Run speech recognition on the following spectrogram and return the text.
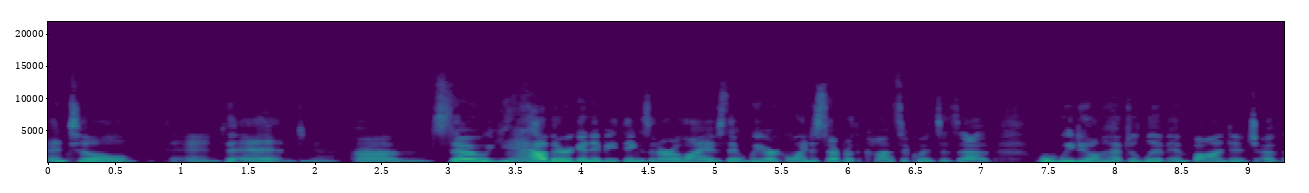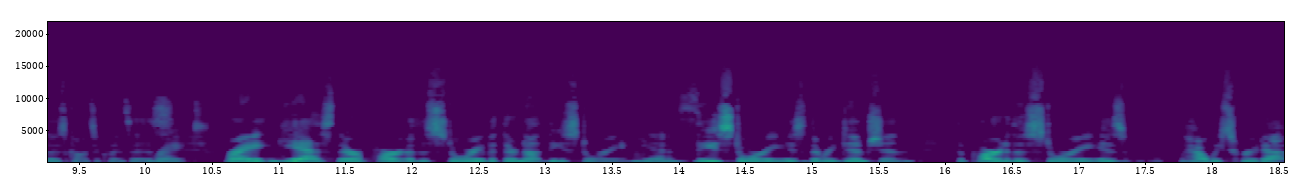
until The end. the end. Yeah. Um, so yeah, there are going to be things in our lives that we are going to suffer the consequences of, but we don't have to live in bondage of those consequences. right. Right? Yes, they're a part of the story, but they're not the story. Yes. The story is the redemption. The part of the story is how we screwed up.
